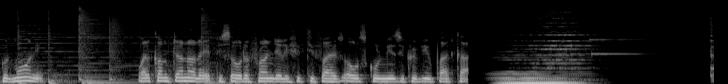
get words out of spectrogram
Good morning. Welcome to another episode of Rondelle 55's Old School Music Review Podcast.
